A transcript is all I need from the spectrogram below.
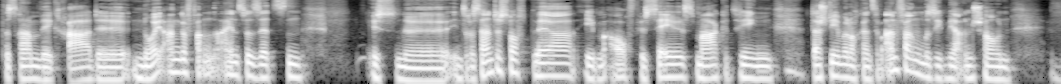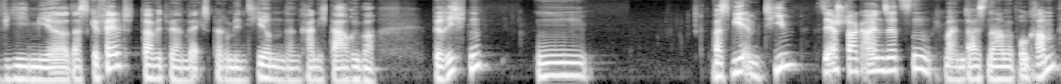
Das haben wir gerade neu angefangen einzusetzen. Ist eine interessante Software, eben auch für Sales, Marketing. Da stehen wir noch ganz am Anfang, muss ich mir anschauen, wie mir das gefällt. Damit werden wir experimentieren und dann kann ich darüber berichten. Hm. Was wir im Team sehr stark einsetzen. Ich meine, da ist Name Programm,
